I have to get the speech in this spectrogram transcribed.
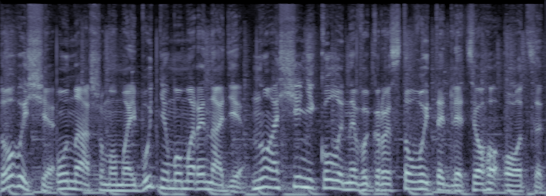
середовище у нашому майбутньому маринаді. Ну а ще ніколи не використовуйте для цього оцет.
